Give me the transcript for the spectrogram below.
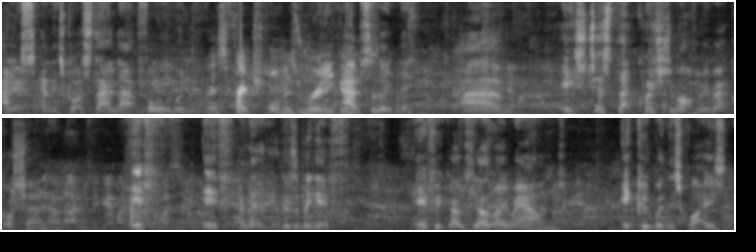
and it's and it's got a standout form and And his French form is really good. Absolutely. Um, it's just that question mark for me about Goshen. If, if, and there's a big if, if it goes the other way round, it could win this quite easily.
